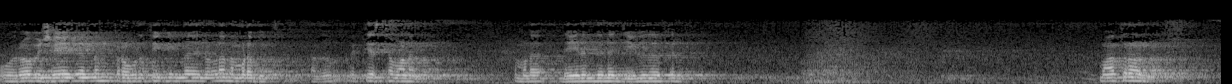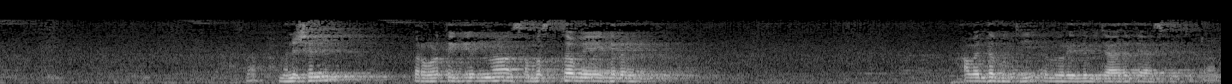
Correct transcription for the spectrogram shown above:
ഓരോ വിഷയങ്ങളിലും പ്രവർത്തിക്കുന്നതിനുള്ള നമ്മുടെ ബുദ്ധി. അത് വ്യത്യസ്തമാണല്ലോ. നമ്മുടെ ദൈനംദിന ജീവിതത്തിൽ മാത്രമല്ല മനുഷ്യൻ പ്രവർത്തിക്കുന്ന സമസ്ത മേഖലകളിൽ അവന്റെ ബുദ്ധി എന്ന് പറയുന്ന വിചാരത്തെ ആശ്രയിച്ചിട്ടാണ്.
